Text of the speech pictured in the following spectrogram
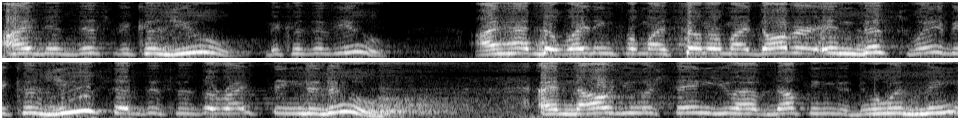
I did this because you, because of you. I had the wedding for my son or my daughter in this way because you said this is the right thing to do. And now you are saying you have nothing to do with me?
